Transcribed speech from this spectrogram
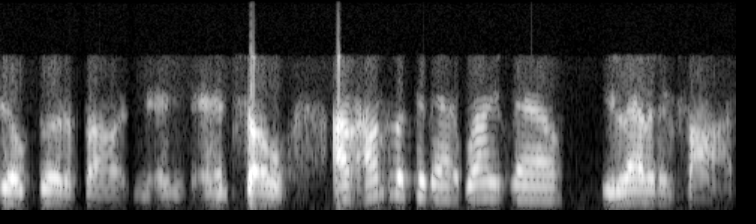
feel good about, and and, and so I, I'm looking at right now eleven and five.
